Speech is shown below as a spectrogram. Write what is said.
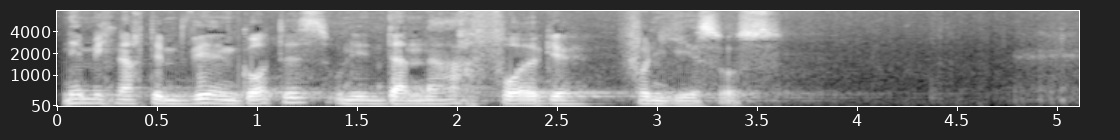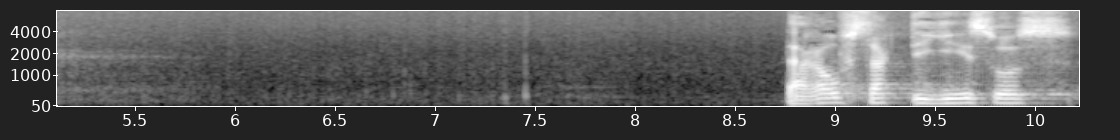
nämlich nach dem Willen Gottes und in der Nachfolge von Jesus. Darauf sagte Jesus,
